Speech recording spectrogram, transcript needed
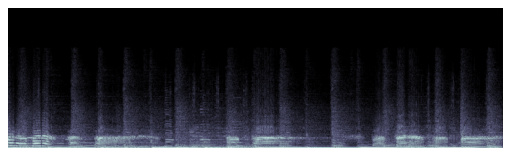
papá, papá, papá, papá.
